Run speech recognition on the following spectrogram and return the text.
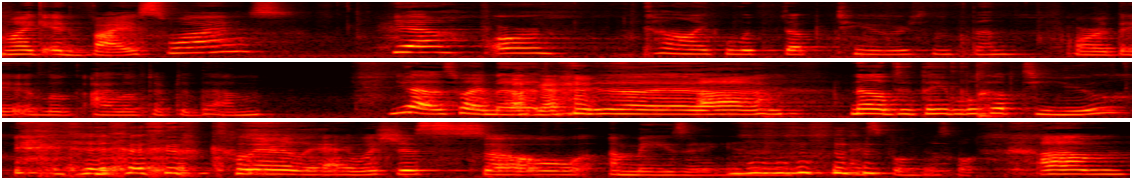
Like advice wise, Yeah, or kind of like looked up to or something. or they look. I looked up to them. Yeah, that's what I meant. Okay. Yeah, yeah, yeah. Um, no, did they look up to you? Clearly, I was just so amazing in High School Musical. Um,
